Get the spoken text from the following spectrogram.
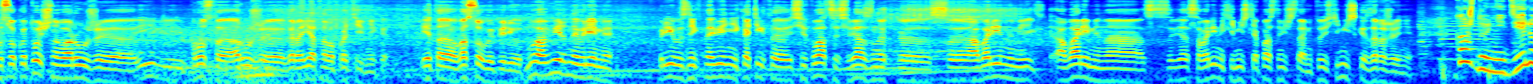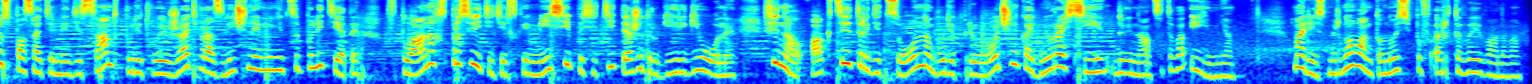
высокоточного оружия или просто оружия вероятного противника. Это в особый период. Ну а в мирное время при возникновении каких-то ситуаций, связанных э, с аварийными, авариями на, с аварийно-химически опасными веществами, то есть химическое заражение. Каждую неделю спасательный десант будет выезжать в различные муниципалитеты. В планах с просветительской миссией посетить даже другие регионы. Финал акции традиционно будет приурочен ко Дню России 12 июня. Мария Смирнова, Антон Осипов, РТВ Иванова.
